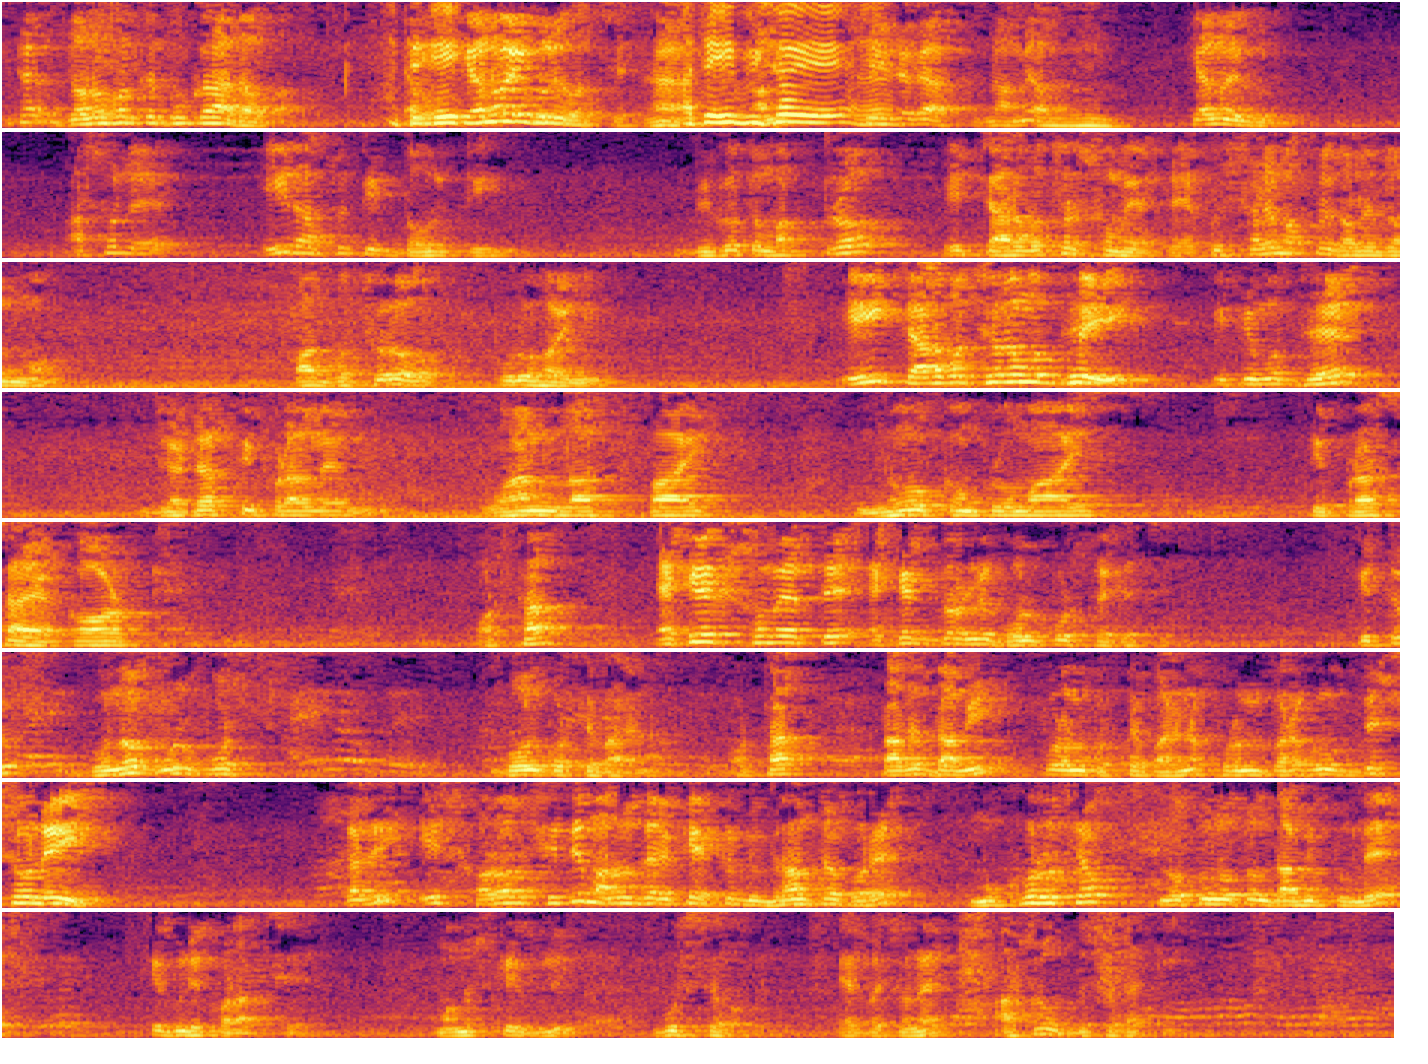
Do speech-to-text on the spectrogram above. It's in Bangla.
এটা জনগণকে ধোকা দেওয়া। আচ্ছা, এই- কেন এগুলি হচ্ছে? হ্যাঁ আচ্ছা, এই বিষয়ে- সেই জায়গায় আসছি না আমি আসছি। কেন এগুলো? আসলে এই রাজনৈতিক দলটি বিগত মাত্র এই চার বছর সময়তে একুশ সালে মাত্র দলের জন্ম পাঁচ বছরও পুরো হয়নি। এই চার বছরের মধ্যেই ইতিমধ্যে greater ত্রিপুরালেন one last fight no compromise Tripurasa accord অর্থাৎ এক এক সময়তে এক এক ধরনের গোল পোস্ট রেখেছে কিন্তু কোন গোলপোস্ট গোল করতে পারে না। অর্থাৎ তাদের দাবি পূরণ করতে পারে না, পূরণ করার কোনো উদ্দেশ্য নেই। কাজে এই সরল শীতে মানুষদেরকে একটু বিভ্রান্ত করে মুখরোচক নতুন নতুন দাবি তুলে এগুলি করাচ্ছে। মানুষকে এগুলি বুঝতে হবে। এর পেছনে আসল উদ্দেশ্যটা কি?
